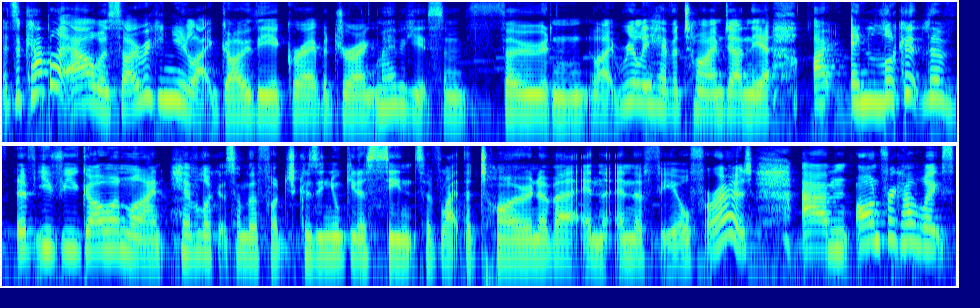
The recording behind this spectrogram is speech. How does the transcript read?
It's a couple of hours, so I reckon you like go there, grab a drink, maybe get some food and like really have a time down there. I, and look at the if, if you go online, have a look at some of the footage because then you'll get a sense of like the tone of it and, and the feel for it. Um, on for a couple of weeks,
